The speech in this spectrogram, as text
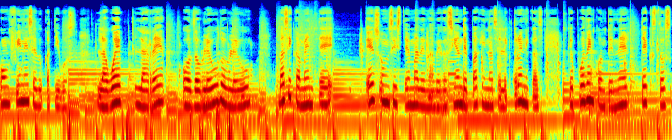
con fines educativos. La web, la red o www básicamente es un sistema de navegación de páginas electrónicas que pueden contener textos,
